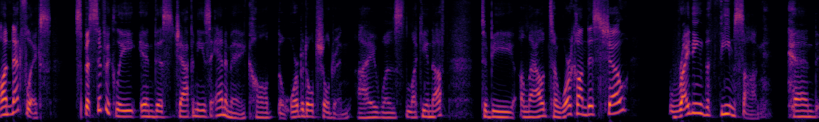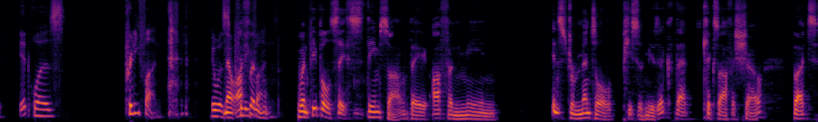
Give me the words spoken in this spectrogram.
on Netflix, specifically in this Japanese anime called The Orbital Children. I was lucky enough to be allowed to work on this show, writing the theme song, and it was pretty fun. it was Now, pretty often fun. when people say theme song, they often mean instrumental piece of music that kicks off a show. But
